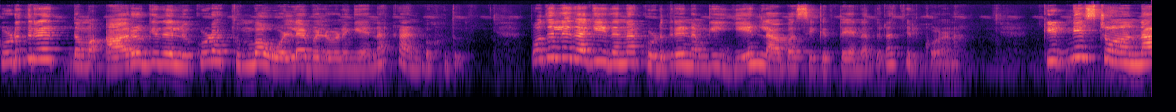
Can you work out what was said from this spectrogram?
ಕುಡಿದ್ರೆ ನಮ್ಮ ಆರೋಗ್ಯದಲ್ಲೂ ಕೂಡ ತುಂಬ ಒಳ್ಳೆಯ ಬೆಳವಣಿಗೆಯನ್ನು ಕಾಣಬಹುದು. ಮೊದಲನೇದಾಗಿ ಇದನ್ನು ಕುಡಿದ್ರೆ ನಮಗೆ ಏನು ಲಾಭ ಸಿಗುತ್ತೆ ಅನ್ನೋದನ್ನು ತಿಳ್ಕೊಳ್ಳೋಣ. ಕಿಡ್ನಿ ಸ್ಟೋನನ್ನು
